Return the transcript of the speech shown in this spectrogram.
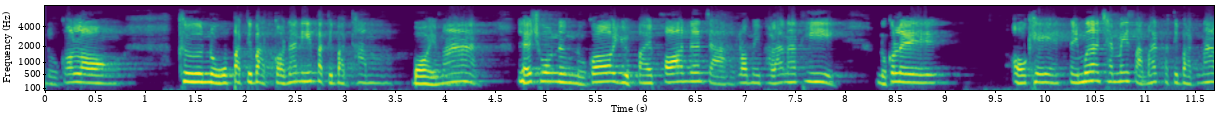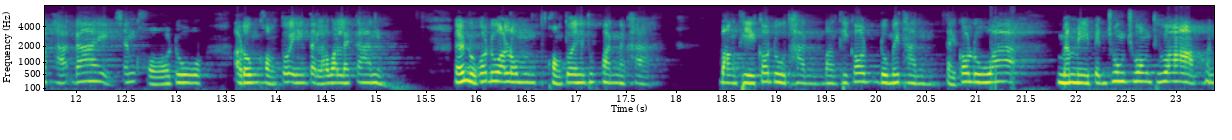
หนูก็ลอง คือหนูปฏิบัติก่อนหน้านี้ ปฏิบัติธรรมบ่อยมาก แล้วช่วงหนึ่งหนูก็หยุดไปเพราะเนื่องจากเรามีภาระหน้าที่ หนูก็เลย โอเค ในเมื่อฉันไม่สามารถปฏิบัติหน้าพระได้ ฉันขอดูอารมณ์ของตัวเองแต่ละวันละกัน แล้วหนูก็ดูอารมณ์ของตัวเองทุกวันนะคะบางทีก็ดูทัน บางทีก็ดูไม่ทัน แต่ก็รู้ว่ามันมีเป็นช่วงๆที่ว่ามัน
